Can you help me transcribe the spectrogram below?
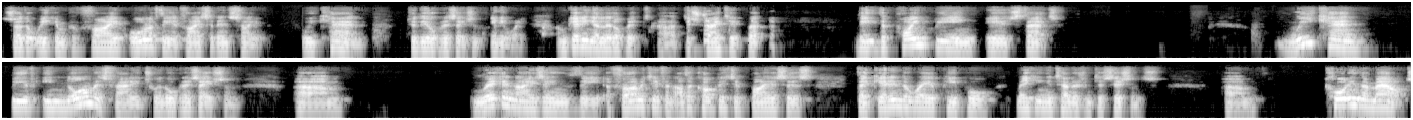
so that we can provide all of the advice and insight we can to the organization anyway. I'm getting a little bit uh, distracted, but the, the point being is that we can be of enormous value to an organization, um, recognizing the affirmative and other cognitive biases that get in the way of people making intelligent decisions, um, calling them out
